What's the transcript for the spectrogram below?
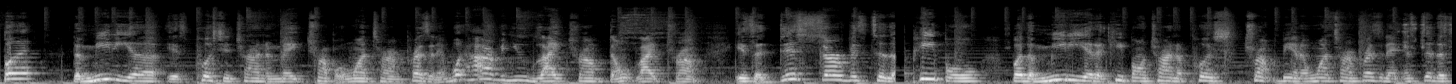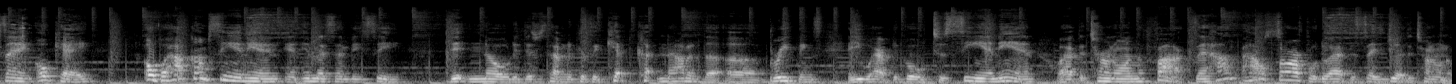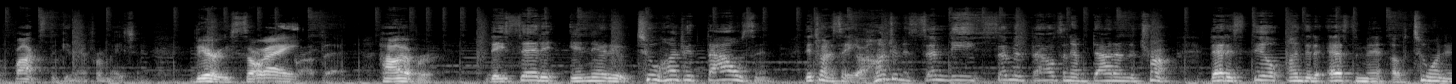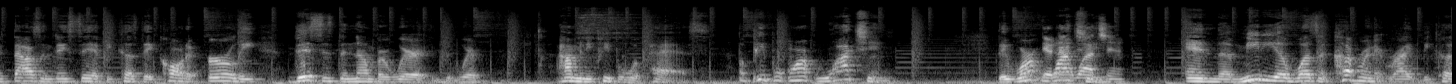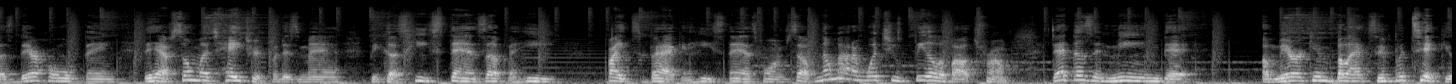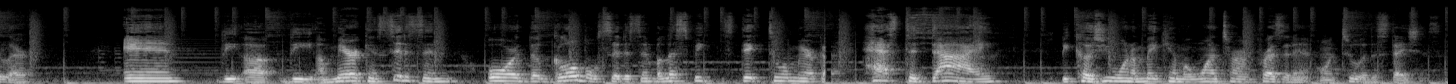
But the media is pushing, trying to make Trump a one-term president. What, however you like Trump, don't like Trump, it's a disservice to the people for the media to keep on trying to push Trump being a one-term president instead of saying, okay, oh, but how come CNN and MSNBC didn't know that this was happening because they kept cutting out of the uh, briefings, and you would have to go to CNN or have to turn on the Fox. And how how sorrowful do I have to say that you had to turn on the Fox to get information? Very sorry Right. about that. However, they said it in there. There two hundred thousand. They're trying to say one hundred and seventy-seven thousand have died under Trump. That is still under the estimate of 200,000 they said because they caught it early. This is the number where where how many people would pass. But people aren't watching. They weren't They're watching. watching. And the media wasn't covering it right because their whole thing, they have so much hatred for this man because he stands up and he fights back and he stands for himself. No matter what you feel about Trump, that doesn't mean that American blacks in particular and the uh, the American citizen or the global citizen, but let's speak stick to America, has to die because you want to make him a one-term president on two of the stations.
